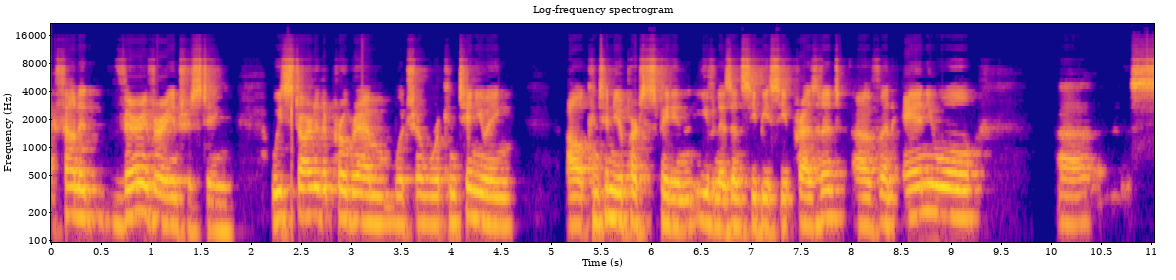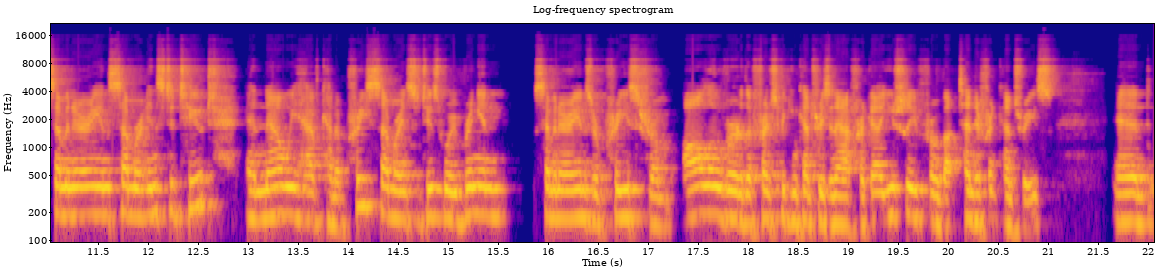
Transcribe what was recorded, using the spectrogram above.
I found it very very interesting. We started a program which we're continuing. I'll continue to participate in even as NCBC president of an annual uh, Seminarian Summer Institute, and now we have kind of pre-summer institutes where we bring in seminarians or priests from all over the French speaking countries in Africa, usually from about 10 different countries, and uh,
